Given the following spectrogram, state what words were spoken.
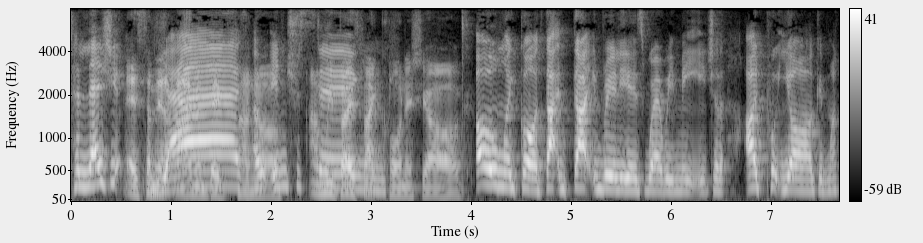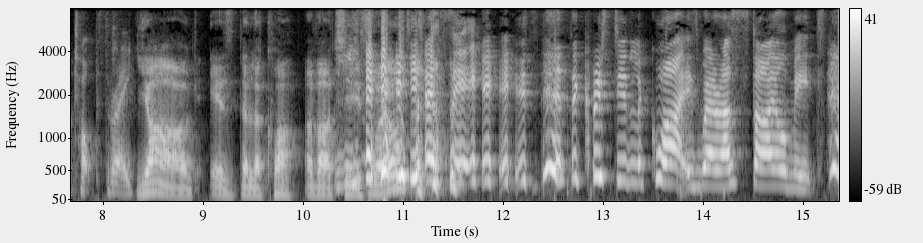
Taleggio. is something yes. that I'm a big fan oh, of. interesting. And we both like Cornish yarg. Oh my god, that that really is where we meet each other. I'd put Yarg in my top three. Yarg is the La Croix of our cheese world. yes, it is. The Christian Lacroix is where our style meets.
